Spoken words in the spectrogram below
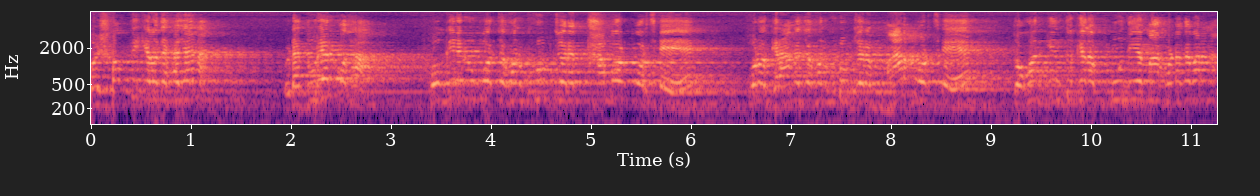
ওই শক্তি কেন দেখা যায় না। ওটা দূরের কথা। ফকিরের উপর যখন খুব জোরে থাপড় পড়ছে কোন গ্রামে যখন খুব জোরে মার পড়ছে, তখন কিন্তু কেন ফু দিয়ে মার হটাতে পারে না?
